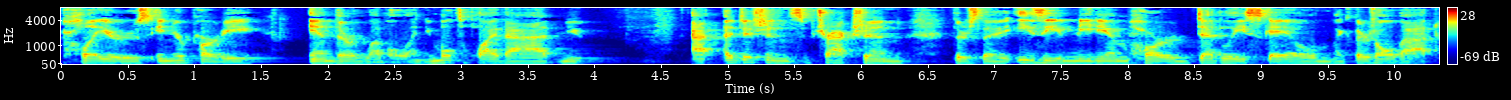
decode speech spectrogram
players in your party and their level, and you multiply that, and you addition, subtraction. There's the easy, medium, hard, deadly scale. Like there's all that.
